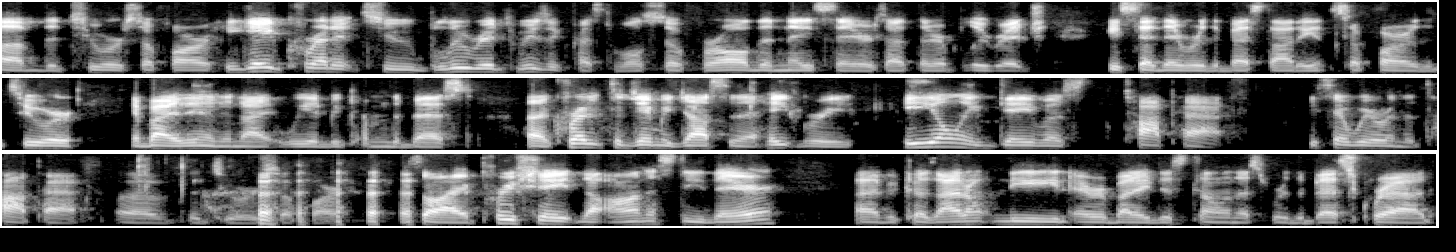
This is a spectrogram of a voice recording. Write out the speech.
of the tour so far. He gave credit to Blue Ridge Music Festival. So for all the naysayers out there at Blue Ridge, he said they were the best audience so far of the tour. And by the end of the night, we had become the best. Uh, credit to Jamey Jasta at Hatebreed. He only gave us top half. He said we were in the top half of the tour so far. so I appreciate the honesty there uh, because I don't need everybody just telling us we're the best crowd.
